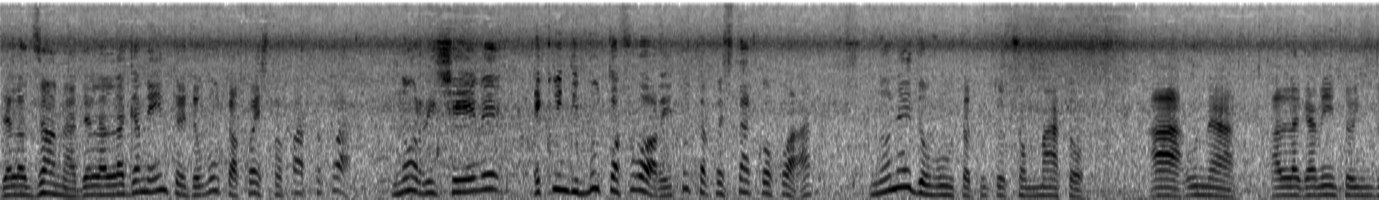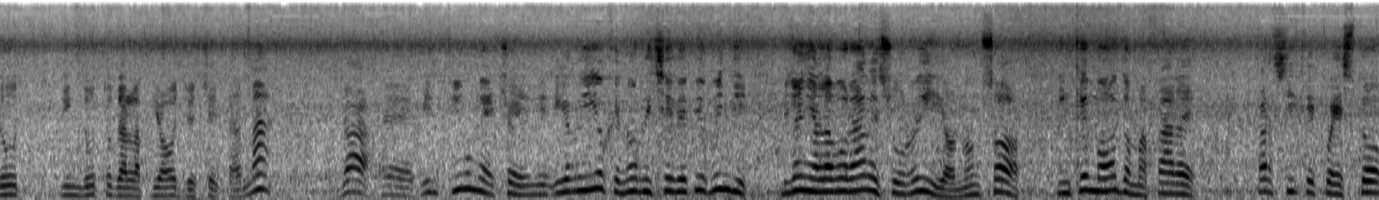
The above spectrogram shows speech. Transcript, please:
della zona dell'allagamento è dovuto a questo fatto qua, non riceve e quindi butta fuori tutta quest'acqua qua, non è dovuta tutto sommato a un allagamento indotto, indotto dalla pioggia eccetera, ma da eh, il fiume, cioè il, rio che non riceve più, quindi bisogna lavorare sul rio, non so in che modo, ma fare, far sì che questo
